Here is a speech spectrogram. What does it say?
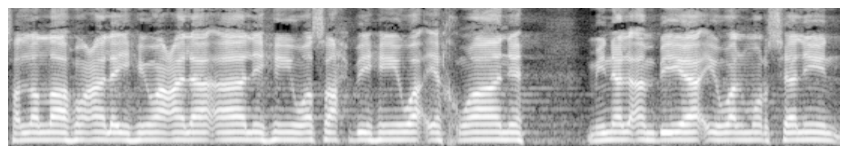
صلى الله عليه وعلى آله وصحبه وإخوانه من الأنبياء والمرسلين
